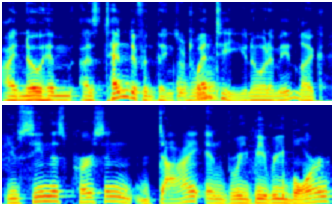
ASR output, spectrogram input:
I know him as 10 different things or 20, you know what I mean? Like, You've seen this person die and re- be reborn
